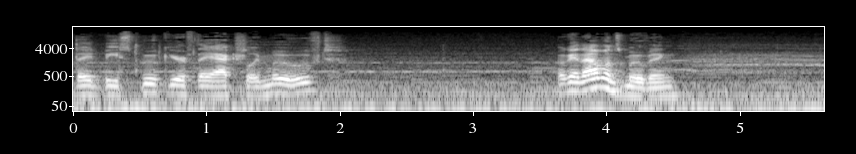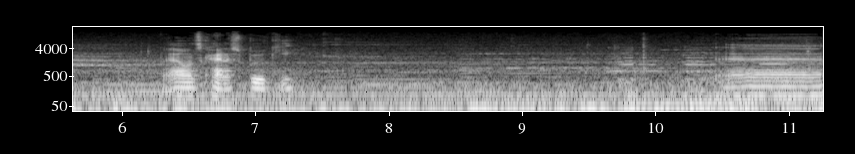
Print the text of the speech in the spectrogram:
They'd be spookier if they actually moved. Okay, that one's moving. That one's kind of spooky. Uh...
